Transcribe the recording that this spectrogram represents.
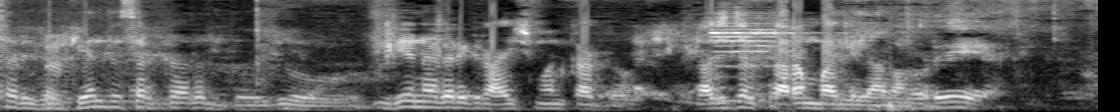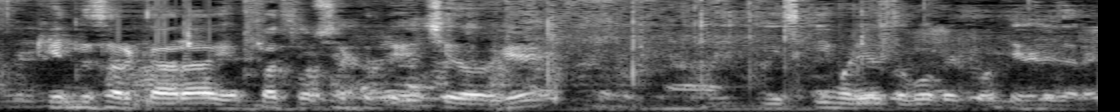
ಸರ್, ಇದು ಕೇಂದ್ರ ಸರ್ಕಾರದ್ದು, ಇದು ಹಿರಿಯ ನಾಗರಿಕರ ಆಯುಷ್ಮಾನ್ ಕಾರ್ಡ್ ರಾಜ್ಯದಲ್ಲಿ ಪ್ರಾರಂಭ ಆಗಿಲ್ಲ ನೋಡಿ, ಕೇಂದ್ರ ಸರ್ಕಾರ ಎಪ್ಪತ್ತು ವರ್ಷಕ್ಕಿಂತ ಹೆಚ್ಚಿರೋರಿಗೆ ಈ ಸ್ಕೀಮ್ ಅಡಿಯಲ್ಲಿ ತಗೋಬೇಕು ಅಂತ ಹೇಳಿದ್ದಾರೆ.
